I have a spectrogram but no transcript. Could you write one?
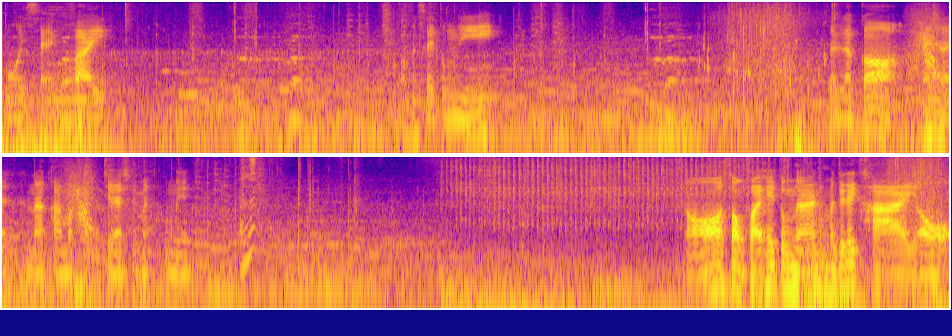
โอ้ยแสงไฟ เอาไปใส่ตรงนี้ ร็จแล้วก็ให้ธนาคารมาขายกุญแจใช่ไหมตรงนี้อ๋อส่องไฟให้ตรงนั้นมันจะได้คลายออก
